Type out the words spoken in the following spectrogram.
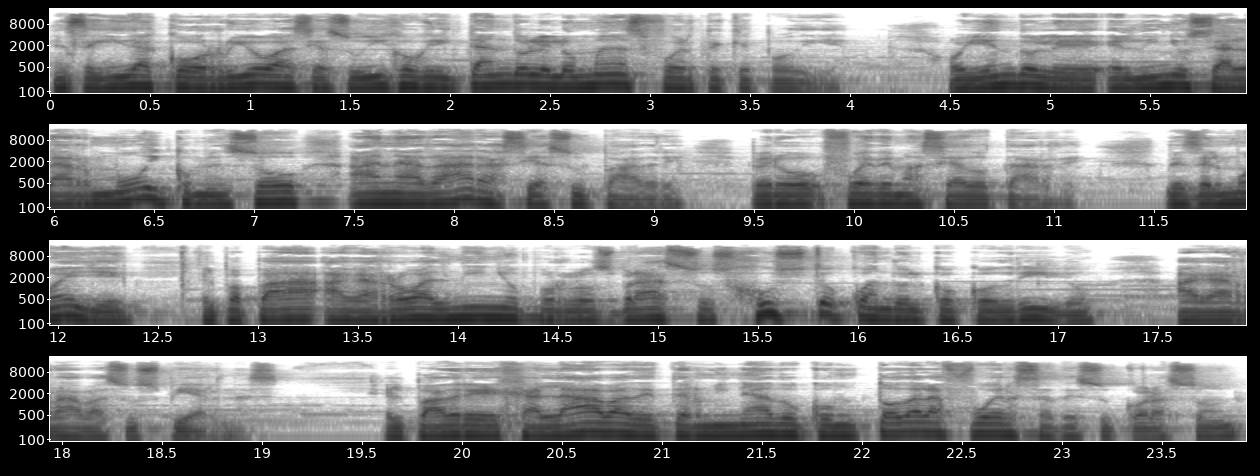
Enseguida corrió hacia su hijo gritándole lo más fuerte que podía. Oyéndole, el niño se alarmó y comenzó a nadar hacia su padre, pero fue demasiado tarde. Desde el muelle, el papá agarró al niño por los brazos justo cuando el cocodrilo agarraba sus piernas. El padre jalaba determinado con toda la fuerza de su corazón.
